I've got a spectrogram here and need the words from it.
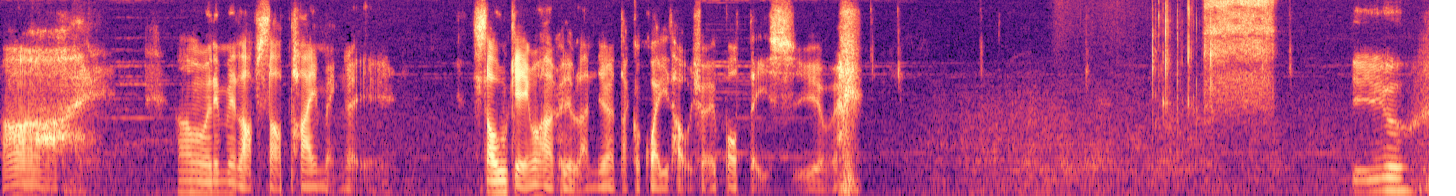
唉，啱啱嗰啲咩垃圾派名嚟，收鏡嗰下佢條撚樣突個龜頭出嚟搏地鼠咁樣。屌！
